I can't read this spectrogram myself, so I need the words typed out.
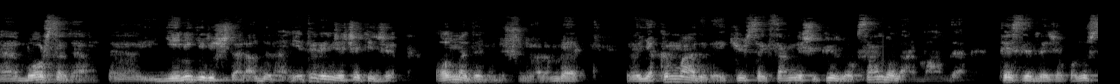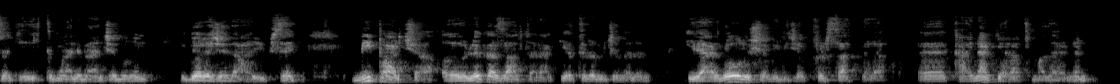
e, borsada e, yeni girişler adına yeterince çekici olmadığını düşünüyorum ve e, yakın vadede 285-290 dolar bandı test edilecek olursa ki ihtimali bence bunun görece daha yüksek. Bir parça ağırlık azaltarak yatırımcıların ileride oluşabilecek fırsatlara e, kaynak yaratmalarının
